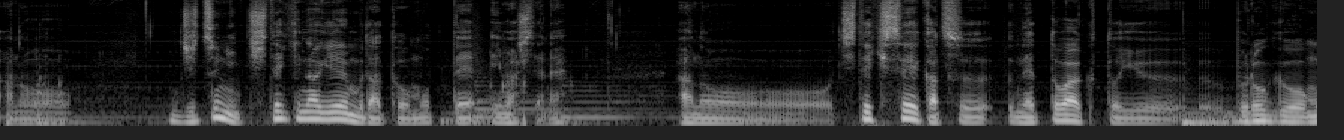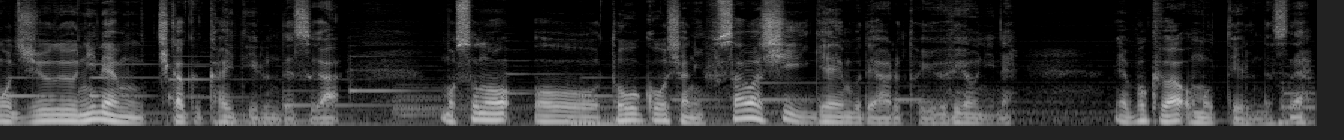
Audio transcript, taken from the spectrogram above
あの実に知的なゲームだと思っていましてね。あの知的生活ネットワークというブログをもう12年近く書いているんですがもうその投稿者にふさわしいゲームであるというようにね僕は思っているんですね。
